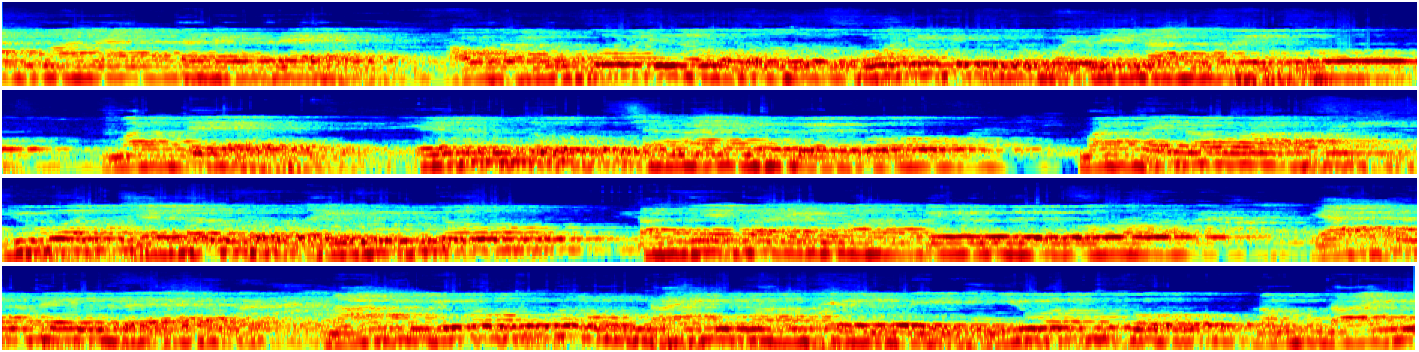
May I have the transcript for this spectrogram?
ಯಾಕೆ ಮಾಲೆ ಆಗ್ತಾರೆ ಅಂದ್ರೆ ಅವ್ರು ಅನ್ಕೊಂಡಿರೋ ಒಂದು ಕೋರಿಕೆಗಳು ಒಳ್ಳೇದಾಗಬೇಕು, ಮತ್ತೆ ಹೆಲ್ತ್ ಚೆನ್ನಾಗಿರ್ಬೇಕು, ಮತ್ತೆ ನಾವು ಯುವ ಜನರು ದಯವಿಟ್ಟು ತಂದೆ ತಾಯಿ ಮಾತು ಕೇಳಬೇಕು. ಯಾಕಂತ ಹೇಳಿದ್ರೆ, ನಾನು ಇವತ್ತಿಗೂ ನಮ್ಮ ತಾಯಿ ಮಾತು ಕೇಳ್ತೀನಿ. ಇವತ್ತಿಗೂ ನಮ್ಮ ತಾಯಿ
